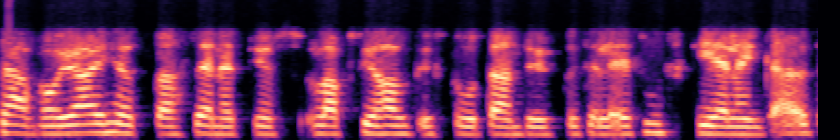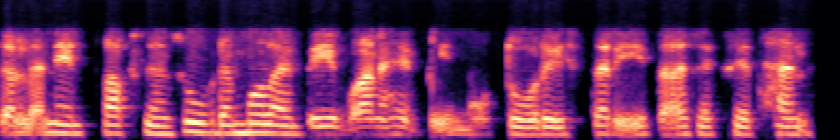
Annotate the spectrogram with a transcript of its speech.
Tämä voi aiheuttaa sen, että jos lapsi altistuu tämän tyyppiselle esimerkiksi kielenkäytölle, niin lapsen suhde molempiin vanhempiin muuttuu ristiriitaiseksi, että hän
